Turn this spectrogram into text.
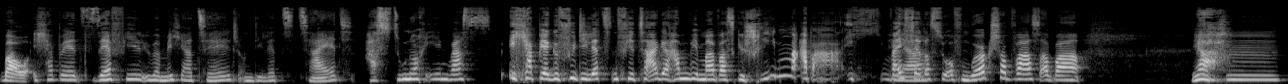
wow, ich habe ja jetzt sehr viel über mich erzählt und die letzte Zeit. Hast du noch irgendwas? Ich habe ja gefühlt, die letzten vier Tage haben wir mal was geschrieben, aber ich weiß ja, Ja. dass du auf dem Workshop warst, aber ja. Mm,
